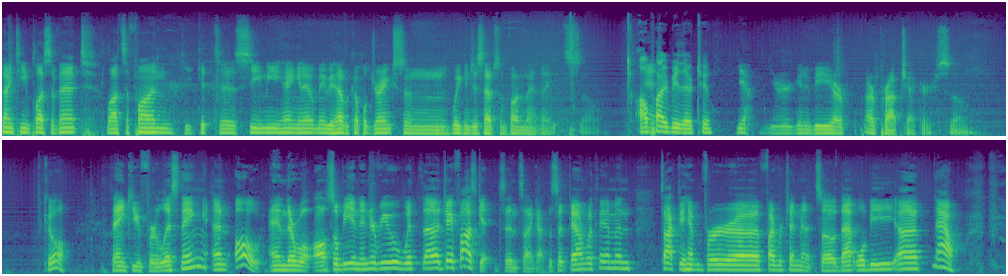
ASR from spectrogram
19 plus event lots of fun you get to see me hanging out maybe have a couple drinks and we can just have some fun that night so I'll yeah. probably be there too. yeah you're gonna be our our prop checker so Cool. Thank you for listening. And oh, and there will also be an interview with uh, Jay Fosgitt since I got to sit down with him and talk to him for uh, five or ten minutes. So that will be uh, now.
